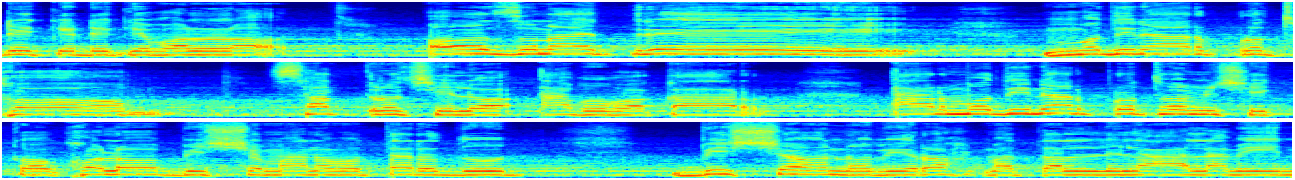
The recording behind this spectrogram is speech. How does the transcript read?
ডেকে ডেকে বলল, ও জুনায়েদ রে, মদিনার প্রথম ছাত্র ছিল আবু বকার। আর মদিনার প্রথম শিক্ষক হল বিশ্ব মানবতার দূত, বিশ্ব নবী রহমতাল্লিল আলামিন।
